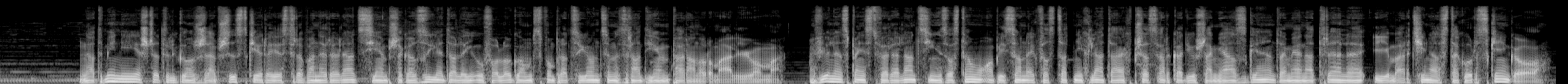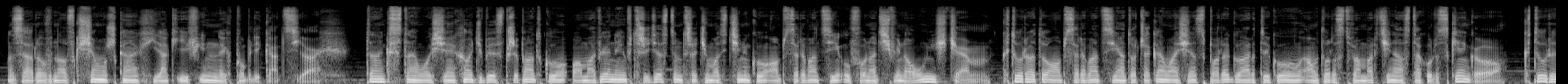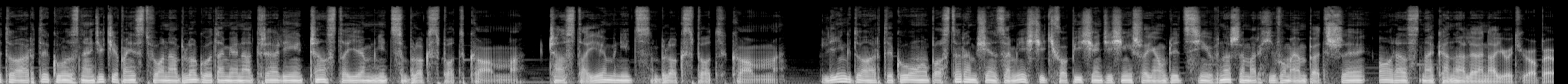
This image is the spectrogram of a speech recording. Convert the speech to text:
Nadmienię jeszcze tylko, że wszystkie rejestrowane relacje przekazuję dalej ufologom współpracującym z Radiem Paranormalium. Wiele z Państwa relacji zostało opisanych w ostatnich latach przez Arkadiusza Miazgę, Damiana Trele i Marcina Stachurskiego, zarówno w książkach, jak i w innych publikacjach. Tak stało się choćby w przypadku omawianej w 33 odcinku obserwacji UFO nad Świnoujściem, która to obserwacja doczekała się sporego artykułu autorstwa Marcina Stachurskiego, który to artykuł znajdziecie Państwo na blogu Damiana Treli czastajemnicblogspot.com czastajemnicblogspot.com Link do artykułu postaram się zamieścić w opisie dzisiejszej audycji w naszym archiwum MP3 oraz na kanale na YouTube.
